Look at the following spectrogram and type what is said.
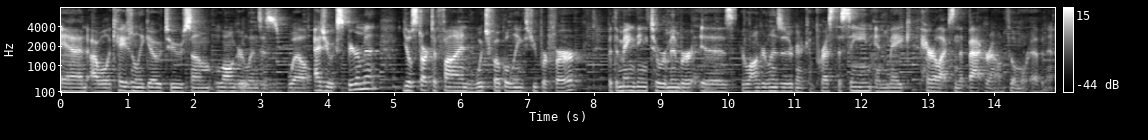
and I will occasionally go to some longer lenses as well. As you experiment, you'll start to find which focal lengths you prefer but the main thing to remember is your longer lenses are gonna compress the scene and make parallax in the background feel more evident.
